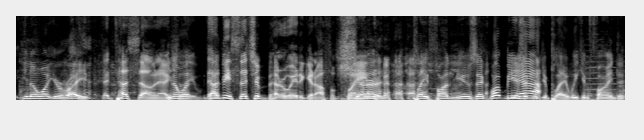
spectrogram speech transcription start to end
you know what? You're right. That does sound actually. You know what? That That- would be such a better way to get off a plane. Sure. play fun music. What music Yeah. would you play? We can find it.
